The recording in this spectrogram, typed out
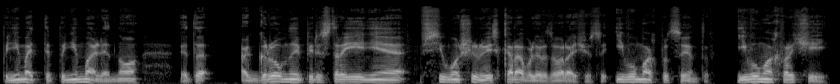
Понимать-то понимали, но это огромное перестроение всю машину, весь корабль разворачивается и в умах пациентов, и в умах врачей,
